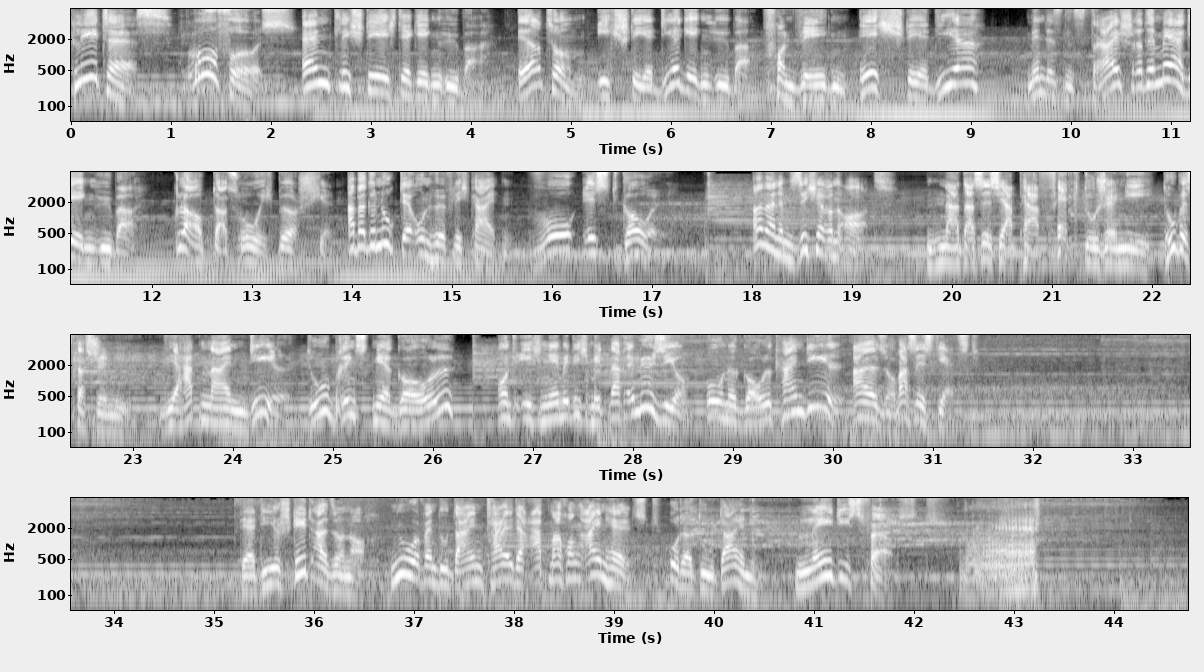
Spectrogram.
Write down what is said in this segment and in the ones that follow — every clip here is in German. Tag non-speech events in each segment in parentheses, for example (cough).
Cletus, Rufus, endlich stehe ich dir gegenüber. Irrtum, ich stehe dir gegenüber. Von wegen, ich stehe dir mindestens drei Schritte mehr gegenüber. Glaub das ruhig, Bürschchen. Aber genug der Unhöflichkeiten. Wo ist Goal? An einem sicheren Ort. Na, das ist ja perfekt, du Genie. Du bist das Genie. Wir hatten einen Deal. Du bringst mir Goal und ich nehme dich mit nach Elysium. Ohne Goal kein Deal. Also, was ist jetzt? Der Deal steht also noch. Nur wenn du deinen Teil der Abmachung einhältst. Oder du deinen. Ladies first.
